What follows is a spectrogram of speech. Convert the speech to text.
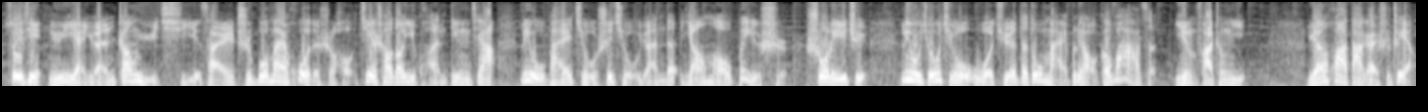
最近，女演员张雨绮在直播卖货的时候，介绍到一款定价六百九十九元的羊毛被时，说了一句“六九九，我觉得都买不了个袜子”，引发争议。原话大概是这样：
